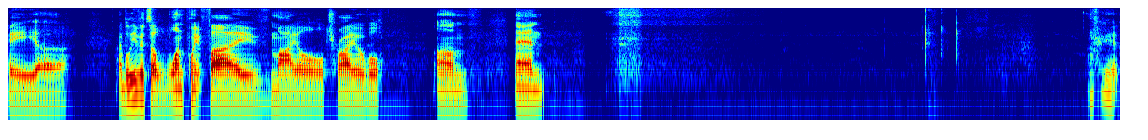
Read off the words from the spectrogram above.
a, uh, I believe it's a 1.5 mile trioval. Um, and I forget.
